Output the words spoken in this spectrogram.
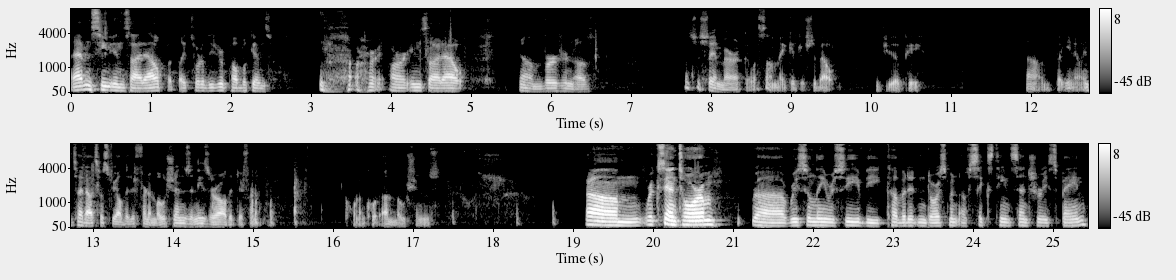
I haven't seen Inside Out, but like sort of these Republicans are, are an Inside Out um, version of, let's just say America. Let's not make it just about the GOP. Um, but you know, Inside Out's supposed to be all the different emotions, and these are all the different quote unquote emotions. Um, Rick Santorum uh, recently received the coveted endorsement of 16th century Spain.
